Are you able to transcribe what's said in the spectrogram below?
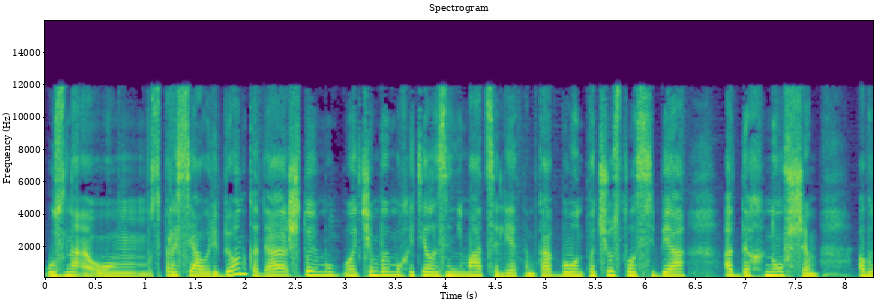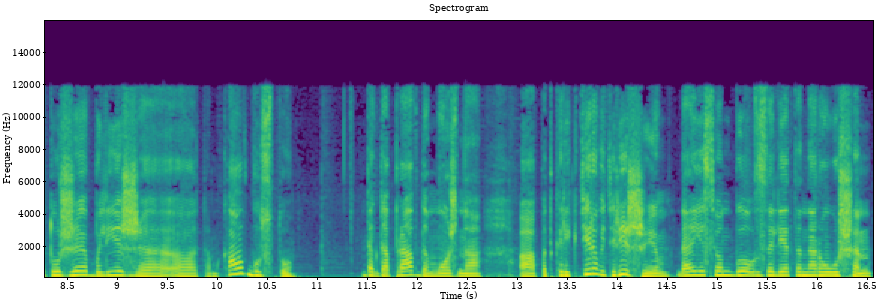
узна, спрося у ребенка, да, что ему, чем бы ему хотелось заниматься летом, как бы он почувствовал себя отдохнувшим. А вот уже ближе э, там, к августу, тогда правда можно а, подкорректировать режим, да, если он был за лето нарушен,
